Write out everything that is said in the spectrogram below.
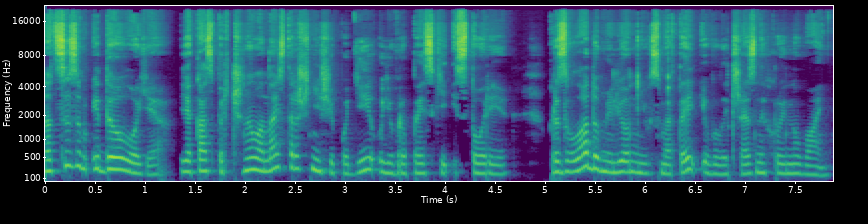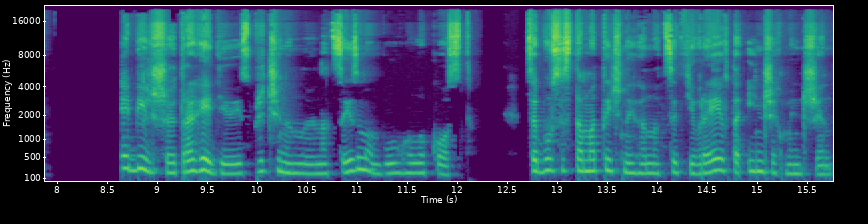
Нацизм ідеологія, яка спричинила найстрашніші події у європейській історії, призвела до мільйонів смертей і величезних руйнувань. Найбільшою трагедією, спричиненою нацизмом, був Голокост. Це був систематичний геноцид євреїв та інших меншин,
